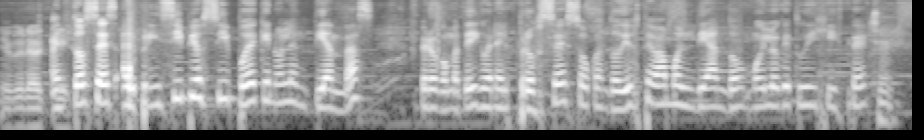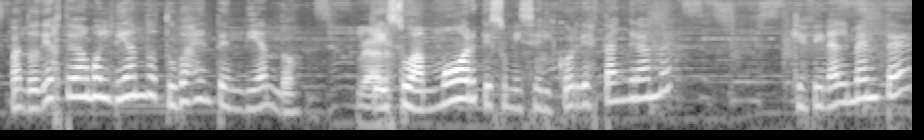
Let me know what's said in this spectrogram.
yo creo que. Entonces, al principio sí, puede que no lo entiendas, pero como te digo, en el proceso, cuando Dios te va moldeando, muy lo que tú dijiste, Sí, cuando Dios te va moldeando, tú vas entendiendo claro. que su amor, que su misericordia es tan grande que finalmente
